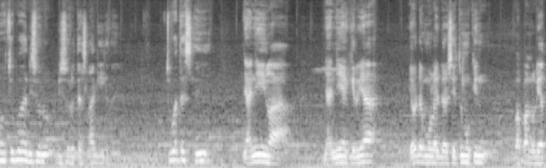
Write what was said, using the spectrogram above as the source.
oh coba disuruh disuruh tes lagi katanya. Coba tes nyanyi. Nyanyi lah. Nyanyi akhirnya ya udah mulai dari situ mungkin bapak ngelihat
